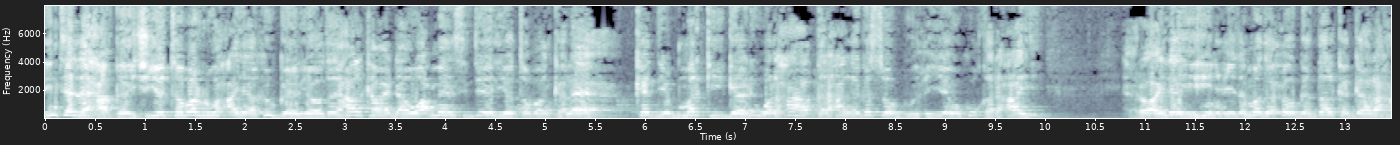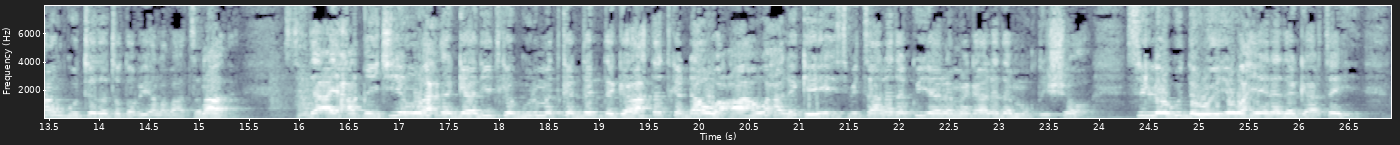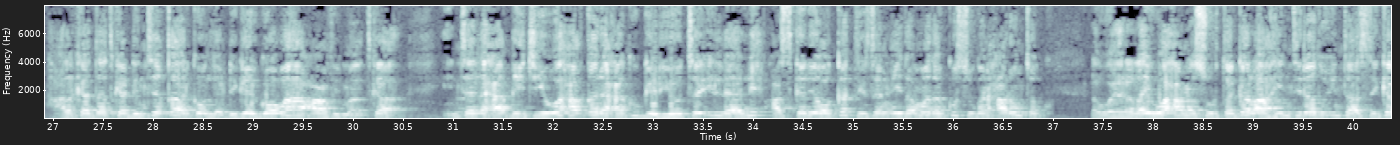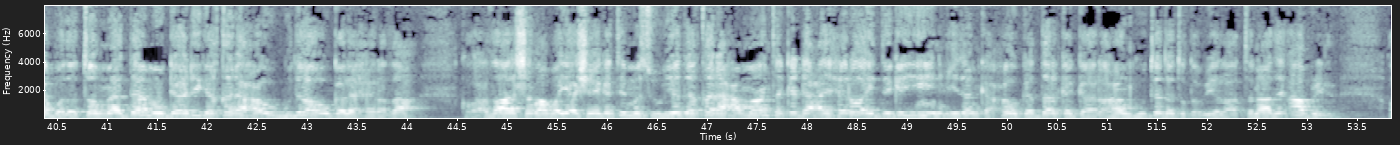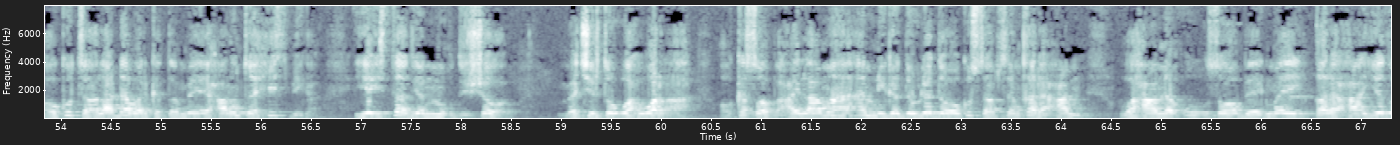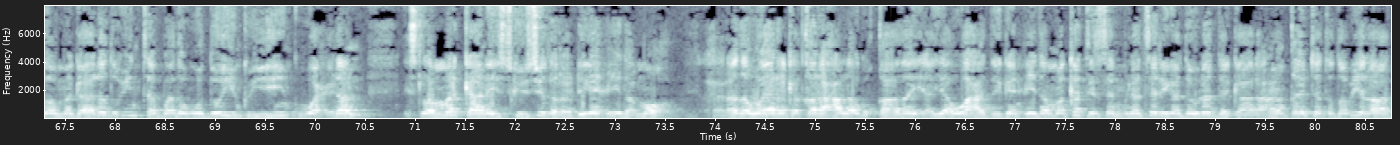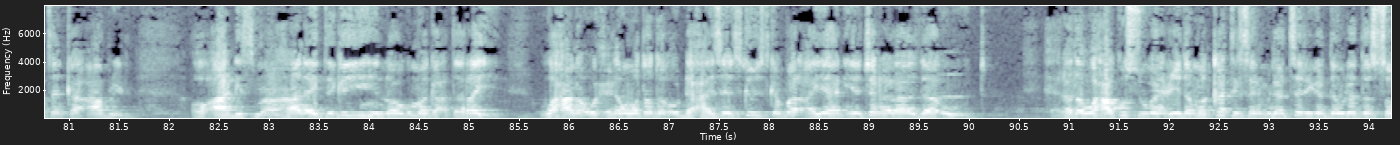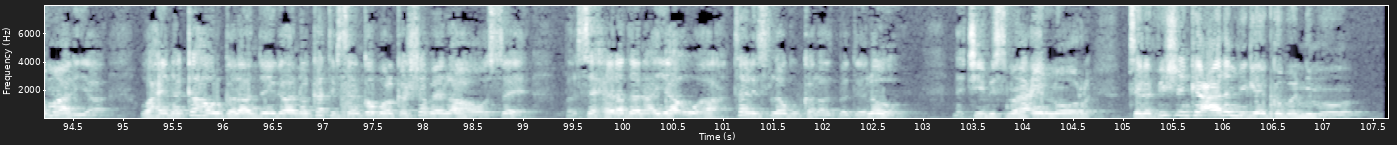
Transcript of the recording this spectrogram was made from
inta la xaqiijiyo toban ruux ayaa ku geeriyooday halka ay dhaawacmeen siddeed iyo toban kale. Kadib markii gaadhi walxaha qarxa laga soo buuxiyey uu ku qarxay xero ay leeyihiin ciidamada xoogga dalka gaar ahaan guutada toddobiyo labaatanaad. Sida ay xaqiijiyeen waaxda gaadiidka gurmadka deg dega ah dadka dhaawac ah waxaa la geeyey isbitaalada ku yaalla magaalada muqdisho si loogu daweeyo waxyeelada gaartay halka dadka dhintay qaarkood la dhigay goobaha caafimaadka. Inta la xaqiijiyey waxaa qaraxa ku geeriyootay ilaa lix caskari oo ka tirsan ciidamada ku sugan xarunta la weeraray waxaana suurtagal ah in tiradu intaasi ka badato maadaama gaadhiga qaraxa uu gudaha u gala xerada. Kooxda al-shabaab ayaa sheegatay mas'uuliyadda qaraxa maanta ka dhacay xero ay degan yihiin ciidanka xoogga dalka gaar ahaan guutada toddobiyo labaatanaad ee abril oo ku taala dhabarka dambe ee xarunta xisbiga iyo stadion muqdisho. Ma jirto wax war ah oo ka soo baxay laamaha amniga dowladda oo ku saabsan qaraxan. Waxaana uu soo beegmay qaraxa iyadoo magaaladu inta badan wadooyinku yihiin kuwa xidhan islamarkaana iskuisyada la dhigay ciidamo. Xerada weerarka qaraxa lagu qaaday ayaa waxaa degan ciidamo ka tirsan milatariga dowladda gaar ahaan qeybta toddobiyo labaatanka abril oo ah dhisma ahaan ay degan yihiin loogu magacdaray waxaana u xidhan waddada u dhexaysa iskoyska bar ayaan iyo genaraal daa-uud xerada waxaa ku sugan ciidamo ka tirsan milatariga dowladda soomaaliya waxayna ka howlgalaan deegaano ka tirsan gobolka shabeellaha hoose balse xeradan ayaa u ah talis lagu kala bedelo. Najiib ismaaciil nuur telefishinka caalamiga ee gobonimo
